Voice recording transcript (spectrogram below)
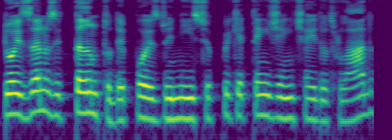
dois anos e tanto depois do início, porque tem gente aí do outro lado.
